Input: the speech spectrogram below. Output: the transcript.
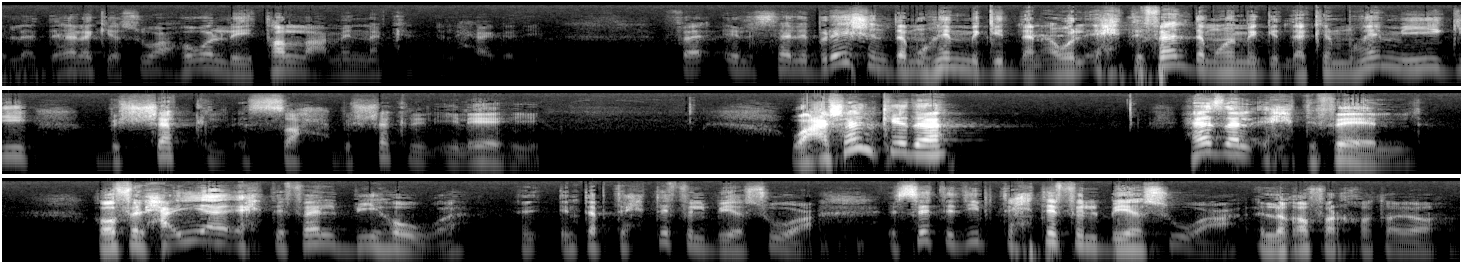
اللي اداها لك يسوع هو اللي يطلع منك الحاجة دي. فال celebration ده مهم جدا أو الاحتفال ده مهم جدا لكن مهم يجي بالشكل الصح بالشكل الإلهي. وعشان كده هذا الاحتفال هو في الحقيقة احتفال بيه هو. أنت بتحتفل بيسوع. الست دي بتحتفل بيسوع اللي غفر خطاياها.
